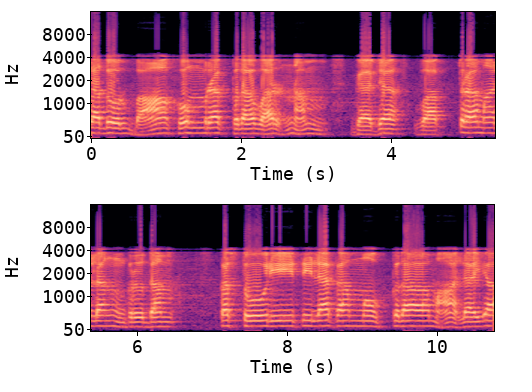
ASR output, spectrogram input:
चतुर्बाहुं रक्तवर्णं गजवक्त्रमलङ्कृतम् कस्तूरीतिलकं मुक्ता मालया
